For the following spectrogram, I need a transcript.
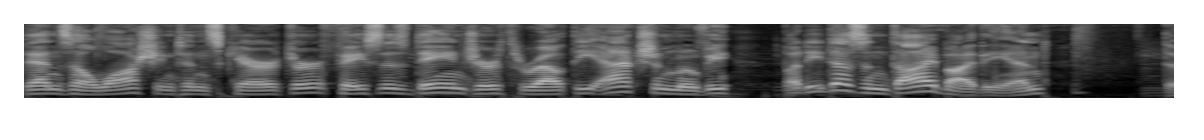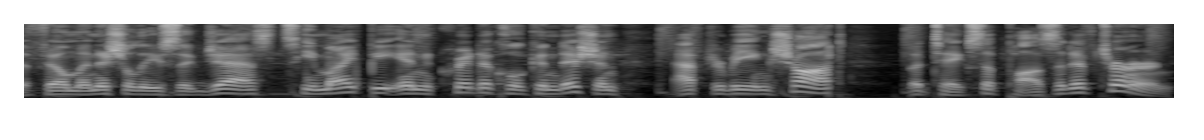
Denzel Washington's character faces danger throughout the action movie, but he doesn't die by the end. The film initially suggests he might be in critical condition after being shot, but takes a positive turn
